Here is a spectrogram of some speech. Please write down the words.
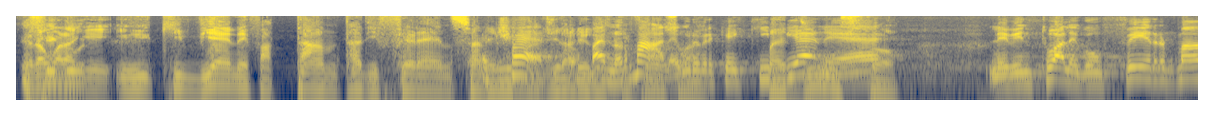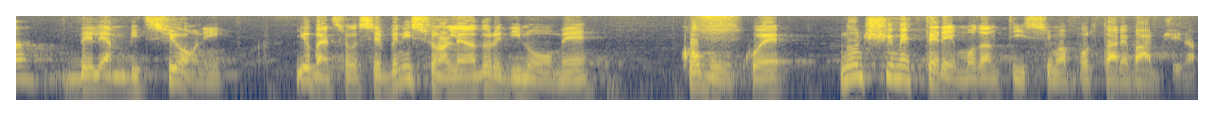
Però figu- guarda che il, chi viene fa tanta differenza eh nell'immaginario certo, Ma è normale, tifoso, pure perché chi viene è, è l'eventuale conferma delle ambizioni. Io penso che se venisse un allenatore di nome comunque non ci metteremo tantissimo a voltare pagina.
